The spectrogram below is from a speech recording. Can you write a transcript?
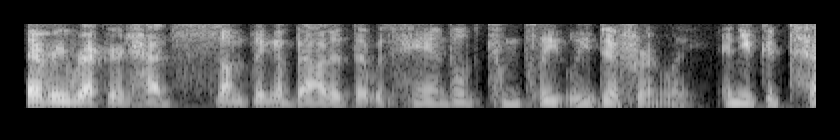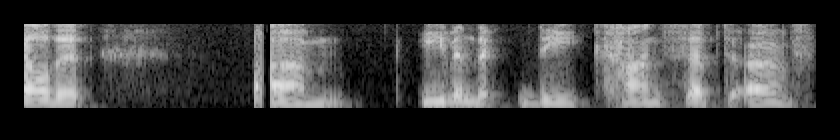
every record had something about it that was handled completely differently. And you could tell that um even the the concept of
